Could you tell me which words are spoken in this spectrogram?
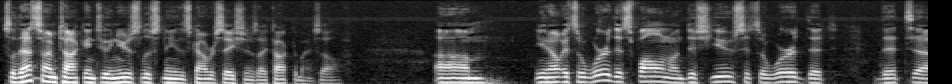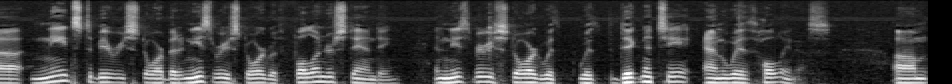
So that's who I'm talking to, and you're just listening to this conversation as I talk to myself. Um, you know, it's a word that's fallen on disuse. It's a word that that uh, needs to be restored, but it needs to be restored with full understanding and it needs to be restored with, with dignity and with holiness. Um,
